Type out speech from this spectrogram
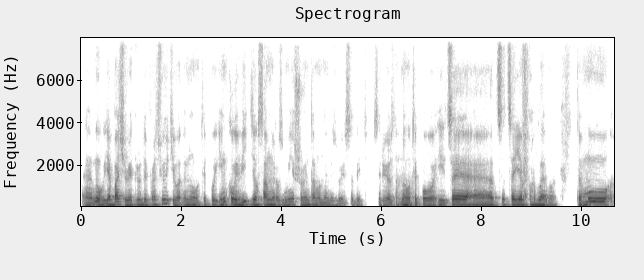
е, ну я бачив, як люди працюють, і ну, типу, інколи відділ сам не розуміє, що він там аналізує, сидить серйозно. Ну, типу, і це е, це, це є проблема. Тому,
